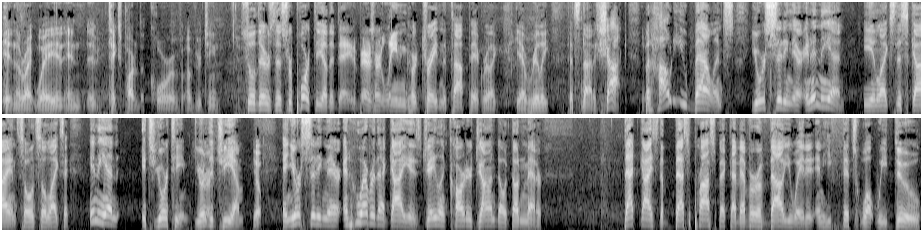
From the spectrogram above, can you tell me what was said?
hitting the right way and, and it takes part of the core of, of your team. So there's this report the other day. The Bears are leaning toward trading the top pick. We're like, yeah, really? That's not a shock. But how do you balance? You're sitting there, and in the end, Ian likes this guy, and so and so likes it. In the end, it's your team. You're the GM. Yep. And you're sitting there, and whoever that guy is, Jalen Carter, John Doe, it doesn't matter. That guy's the best prospect I've ever evaluated, and he fits what we do.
